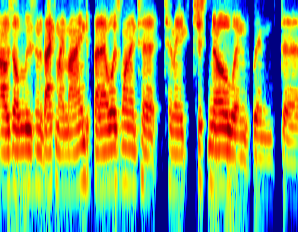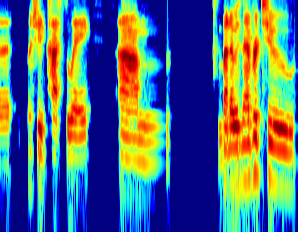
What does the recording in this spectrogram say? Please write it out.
I was always in the back of my mind, but I always wanted to to make just know when when the when she passed away. Um, but I was never too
